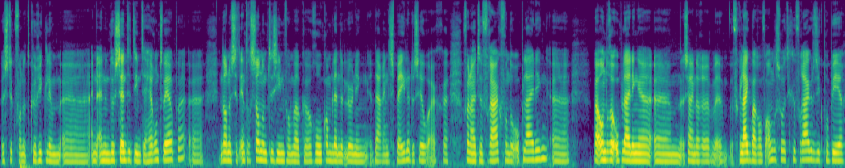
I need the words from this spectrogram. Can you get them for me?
een stuk van het curriculum en, en, een docententeam te herontwerpen. en dan is het interessant om te zien van welke rol kan blended learning daarin spelen. Dus heel erg vanuit de vraag van de opleiding. Bij andere opleidingen um, zijn er uh, vergelijkbare of andersoortige vragen. Dus ik probeer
